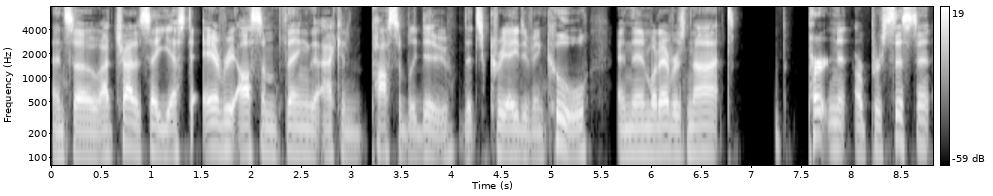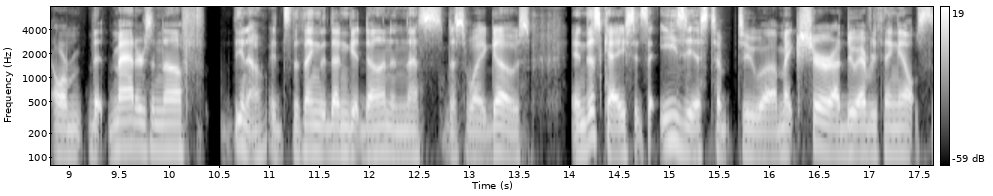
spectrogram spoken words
and so I try to say yes to every awesome thing that I can possibly do that's creative and cool, and then whatever's not pertinent or persistent or that matters enough, you know, it's the thing that doesn't get done, and that's that's the way it goes. In this case, it's the easiest to to uh, make sure I do everything else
